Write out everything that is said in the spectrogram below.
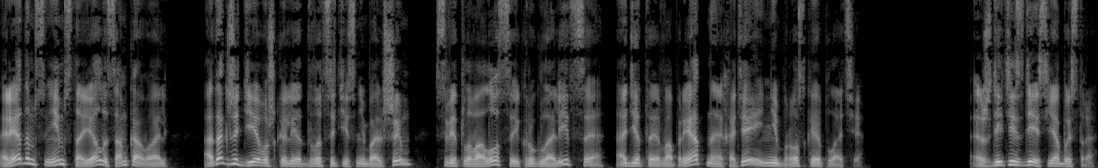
Рядом с ним стоял и сам Коваль, а также девушка лет двадцати с небольшим, светловолосая и круглолицая, одетая в опрятное, хотя и неброское платье. «Ждите здесь, я быстро»,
